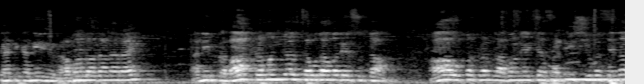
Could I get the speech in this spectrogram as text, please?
त्या ठिकाणी राबवला जाणार आहे. आणि प्रभाग क्रमांक चौदा मध्ये सुद्धा हा उपक्रम राबवण्याच्यासाठी शिवसेना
